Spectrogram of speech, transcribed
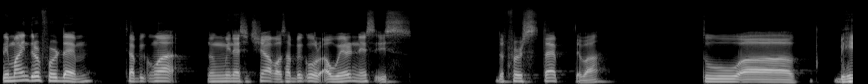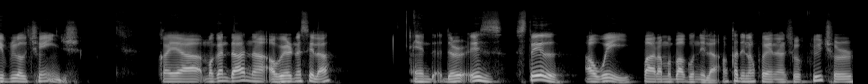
reminder for them. Sabi ko nga, nung minessage niya ako, sabi ko, awareness is the first step, di ba? To uh, behavioral change. Kaya maganda na aware na sila and there is still a way para mabago nila ang kanilang financial future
